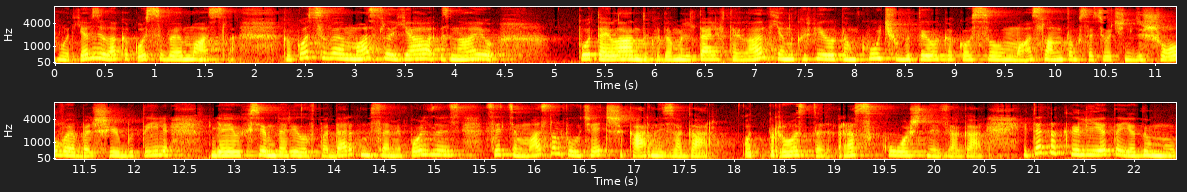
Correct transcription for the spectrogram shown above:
Вот я взяла кокосовое масло. Кокосовое масло я знаю по Таиланду когда мы летали в Таиланд я накупила там кучу бутылок кокосового масла. Оно там кстати очень дешевое большие бутыли. Я их всем дарила в подарок мы сами пользовались. С этим маслом получается шикарный загар вот просто роскошный загар. И так как лето я думаю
